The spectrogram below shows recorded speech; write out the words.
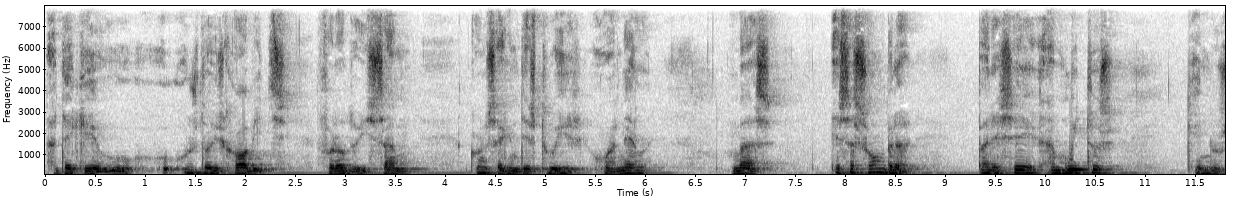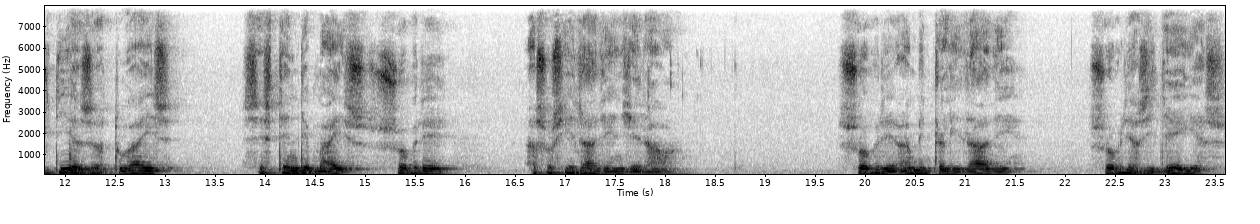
até que o, os dois hobbits, Frodo e Sam, conseguem destruir o anel, mas essa sombra parece a muitos que nos dias atuais se estende mais sobre a sociedade em geral, sobre a mentalidade, sobre as ideias,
